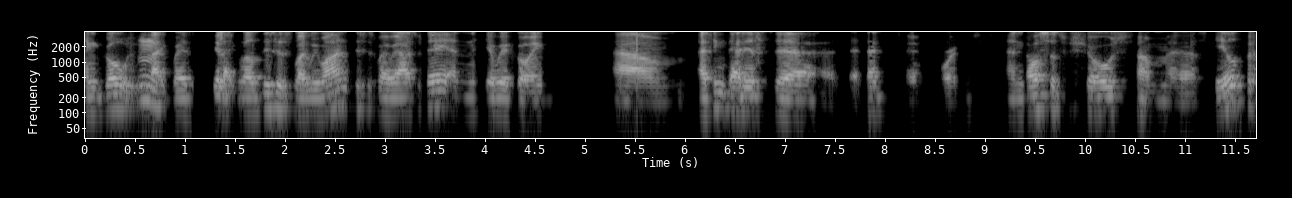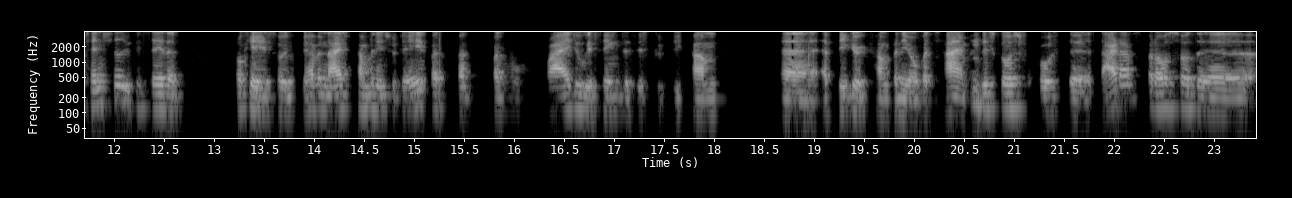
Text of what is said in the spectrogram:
and goal mm. like where it's like well this is what we want this is where we are today and here we're going um, I think that is uh, that's very important, and also to show some uh, scale potential. You can say that okay, so you have a nice company today, but but but why do we think that this could become uh, a bigger company over time? And this goes for both the startups, but also the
